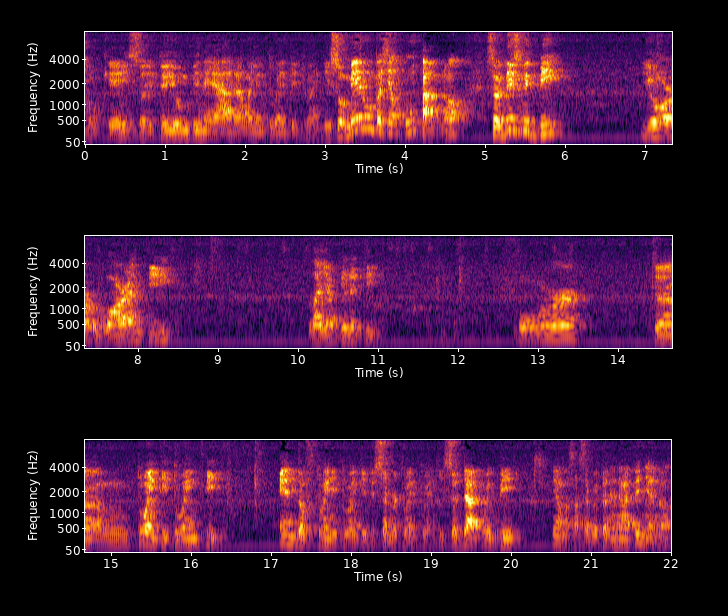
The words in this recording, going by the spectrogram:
Okay, so ito yung binayaran ngayon 2020. So, meron pa siyang utang, no? So, this would be your warranty liability for the um, 2020 end of 2020 December 2020 so that would be yeah masasagutan na natin yan no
